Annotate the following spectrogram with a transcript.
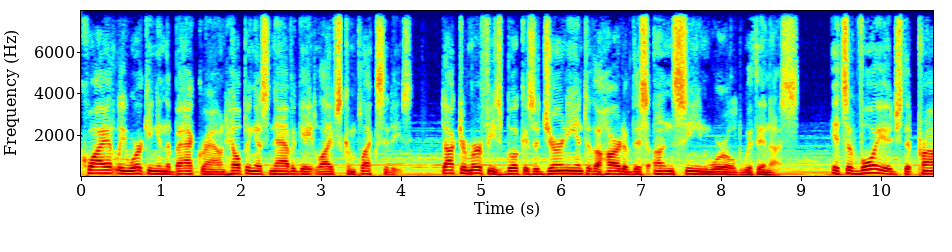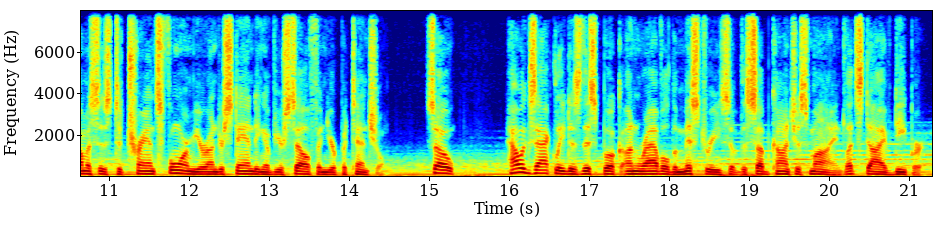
quietly working in the background, helping us navigate life's complexities. Dr. Murphy's book is a journey into the heart of this unseen world within us. It's a voyage that promises to transform your understanding of yourself and your potential. So, how exactly does this book unravel the mysteries of the subconscious mind? Let's dive deeper.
